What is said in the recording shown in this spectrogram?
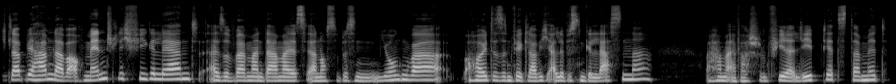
ich glaube, wir haben da aber auch menschlich viel gelernt. Also weil man damals ja noch so ein bisschen jung war. Heute sind wir, glaube ich, alle ein bisschen gelassener, haben einfach schon viel erlebt jetzt damit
